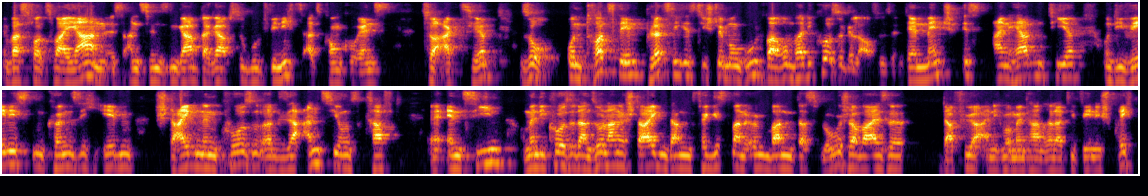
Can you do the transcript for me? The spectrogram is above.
was vor zwei Jahren es an Zinsen gab, da gab es so gut wie nichts als Konkurrenz zur Aktie. So, und trotzdem, plötzlich ist die Stimmung gut. Warum? Weil die Kurse gelaufen sind. Der Mensch ist ein Herdentier und die wenigsten können sich eben steigenden Kursen oder dieser Anziehungskraft äh, entziehen. Und wenn die Kurse dann so lange steigen, dann vergisst man irgendwann, dass logischerweise dafür eigentlich momentan relativ wenig spricht.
